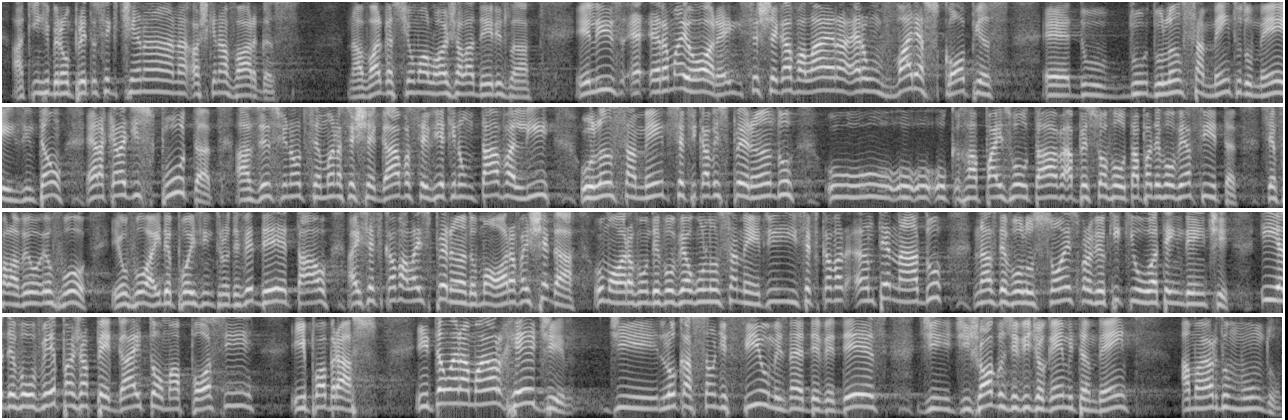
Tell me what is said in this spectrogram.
Aqui em Ribeirão Preto eu sei que tinha na, na acho que na Vargas. Na Vargas tinha uma loja lá deles lá. Eles é, era maior, aí você chegava lá era, eram várias cópias é, do, do, do, lançamento do mês. Então, era aquela disputa. Às vezes, final de semana, você chegava, você via que não estava ali o lançamento, você ficava esperando o, o, o, o rapaz voltar, a pessoa voltar para devolver a fita. Você falava, eu, eu vou, eu vou. Aí depois entrou DVD e tal. Aí você ficava lá esperando, uma hora vai chegar, uma hora vão devolver algum lançamento. E, e você ficava antenado nas devoluções para ver o que, que o atendente ia devolver para já pegar e tomar posse e ir para o abraço. Então era a maior rede de locação de filmes, né, DVDs, de, de jogos de videogame também a maior do mundo.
